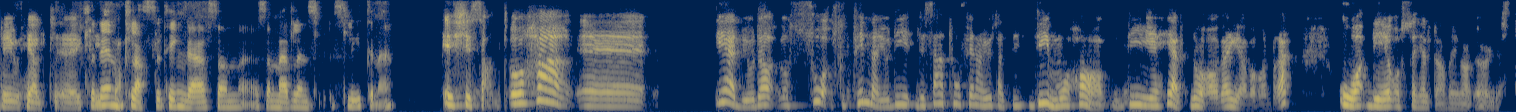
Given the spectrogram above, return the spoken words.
det er jo helt eh, Så det er en krise. klasseting der som, som Madeline sliter med. Ikke sant. Og her eh, er det jo da Og så finner jo de disse her to finner ut at de, de må ha De er helt nå avhengig av hverandre. Og de er også helt avhengig av Ernest.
